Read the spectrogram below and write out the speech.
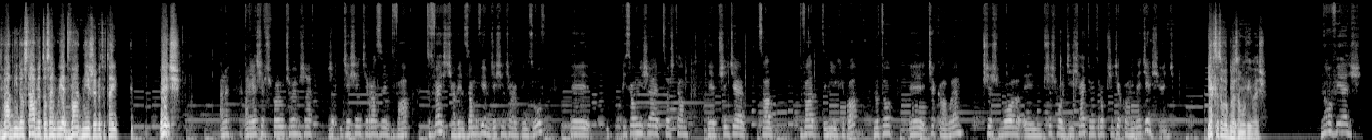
Dwa dni dostawy to zajmuje dwa dni, żeby tutaj być. Ale, ale ja się w szkole uczyłem, że, że 10 razy 2 to 20, więc zamówiłem 10 arbuzów. Yy, pisał mi, że coś tam yy, przyjdzie za dwa dni chyba. No to yy, czekałem. Przyszło, yy, przyszło dzisiaj, to jutro przyjdzie kolejne 10. Jak ty to w ogóle zamówiłeś? No wiesz,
